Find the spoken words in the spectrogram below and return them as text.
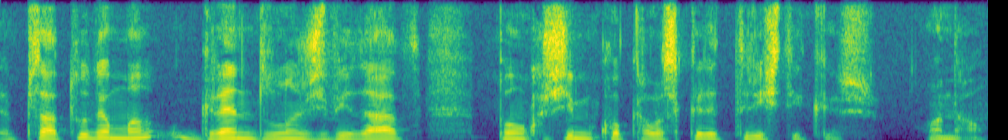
apesar de tudo, é uma grande longevidade para um regime com aquelas características, ou não?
